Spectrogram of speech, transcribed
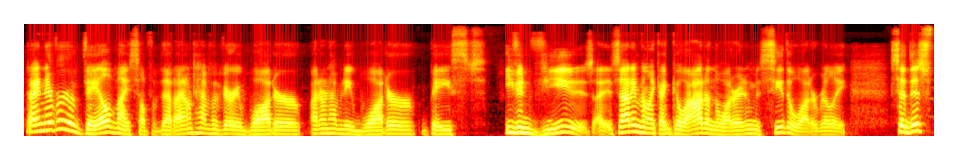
But I never availed myself of that. I don't have a very water, I don't have any water based even views. It's not even like I go out on the water, I don't even see the water really. So this,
